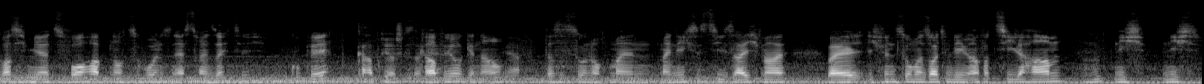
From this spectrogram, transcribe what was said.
was ich mir jetzt vorhabe noch zu holen, ist ein S63 Coupé. Cabrio hast du gesagt. Cabrio, genau. Ja. Das ist so noch mein, mein nächstes Ziel, sage ich mal. Weil ich finde so, man sollte im Leben einfach Ziele haben. Mhm. Nicht, nicht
